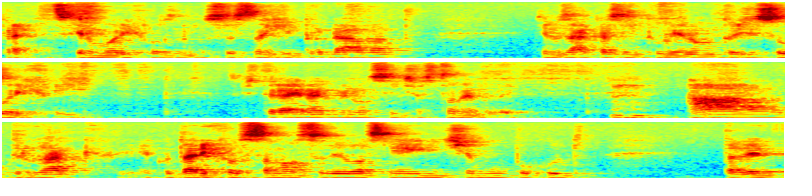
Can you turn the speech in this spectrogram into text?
prakticky jenom o rychlost, nebo se snaží prodávat těm zákazníkům jenom to, že jsou rychlí které jinak v minulosti často nebyly. Mm-hmm. A druhá, jako ta rychlost sama o sobě vlastně je ničemu, pokud tady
